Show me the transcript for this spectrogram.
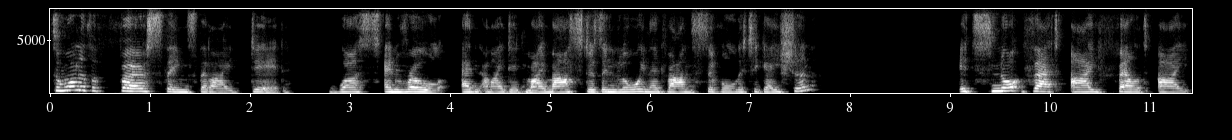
So, one of the first things that I did was enroll, and, and I did my master's in law in advanced civil litigation. It's not that I felt I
